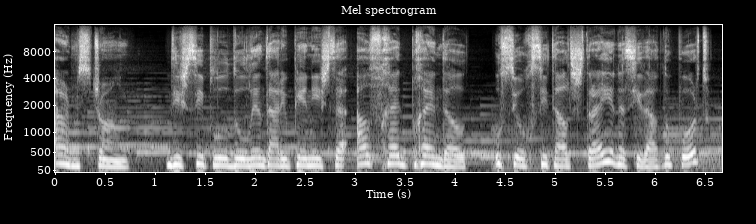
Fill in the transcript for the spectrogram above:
Armstrong. Discípulo do lendário pianista Alfred Brendel, o seu recital de estreia na cidade do Porto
